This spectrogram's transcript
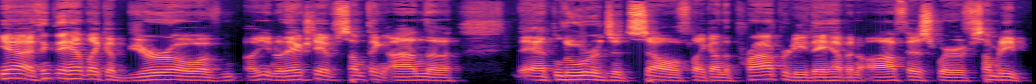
yeah, I think they have like a bureau of, uh, you know, they actually have something on the, at Lourdes itself, like on the property, they have an office where if somebody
